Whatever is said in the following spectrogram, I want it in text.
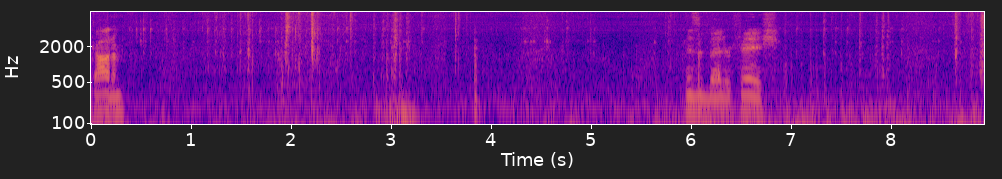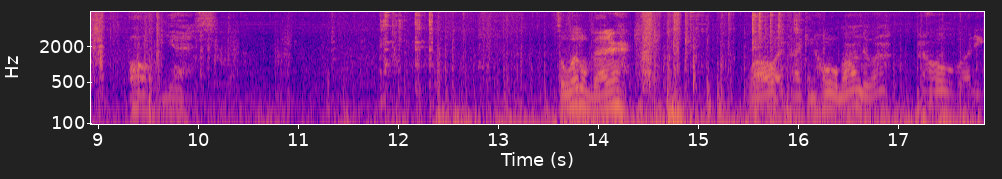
Got him. This is a better fish. Oh, yes. It's a little better. Well, if I can hold on to him. Oh, buddy.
